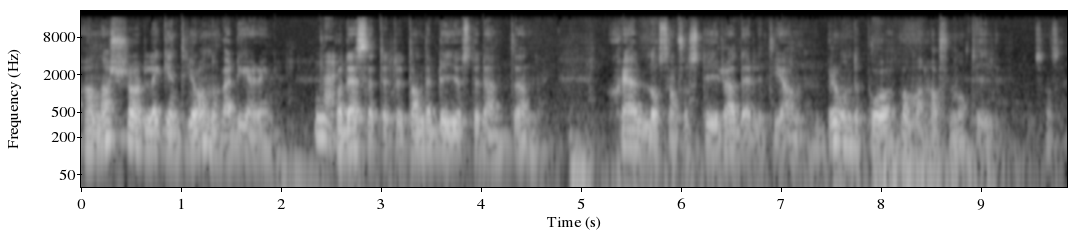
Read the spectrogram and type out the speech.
Annars så lägger inte jag någon värdering Nej. på det sättet utan det blir ju studenten själv då som får styra det lite grann beroende på vad man har för motiv. Så att säga.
